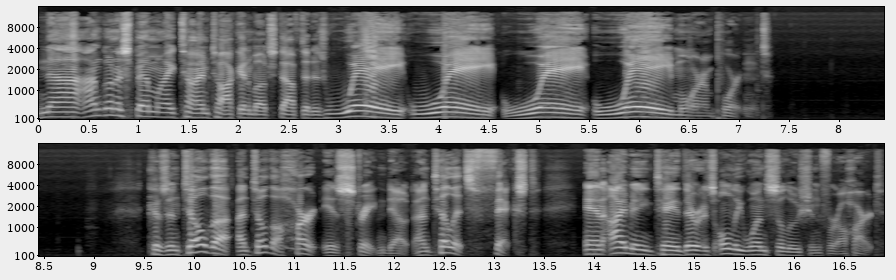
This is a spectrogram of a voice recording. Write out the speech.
Nah, I'm going to spend my time talking about stuff that is way, way, way, way more important. Because until the until the heart is straightened out, until it's fixed, and I maintain there is only one solution for a heart,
